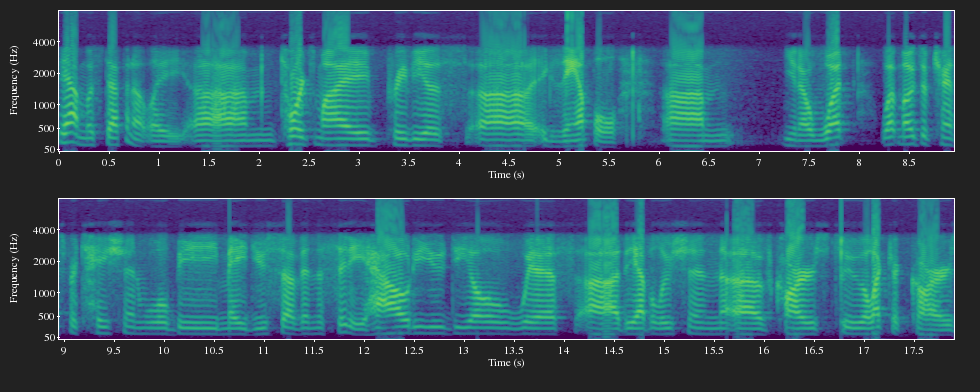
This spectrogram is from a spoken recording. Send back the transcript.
Yeah, most definitely. Um, towards my previous uh, example, um, you know what what modes of transportation will be made use of in the city? How do you deal with uh, the evolution of cars to electric cars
